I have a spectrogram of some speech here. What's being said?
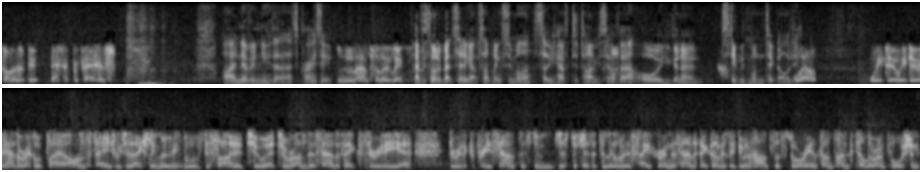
got it a bit better prepared. I never knew that. That's crazy. mm, absolutely. Have you thought about setting up something similar so you have to time yourself out, or are you going to stick with modern technology? Well, we do we do have a record player on stage, which is actually moving, but we've decided to uh, to run the sound effects through the uh, through the Capri sound system just because it's a little bit safer, and the sound effects obviously do enhance the story and sometimes tell their own portion.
